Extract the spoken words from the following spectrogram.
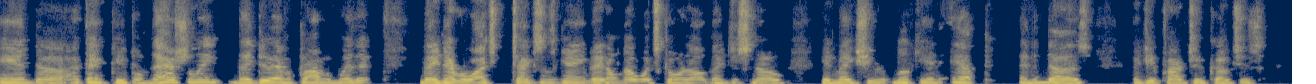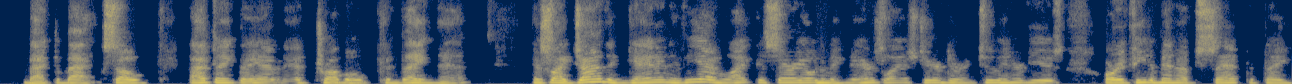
And uh, I think people nationally, they do have a problem with it. They never watch Texans game. They don't know what's going on. They just know it makes you look inept, and it does. And you fire two coaches back to back. So I think they haven't had trouble conveying that. It's like Jonathan Gannon, if he hadn't liked Caserio and the McNairs last year during two interviews, or if he'd have been upset that they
